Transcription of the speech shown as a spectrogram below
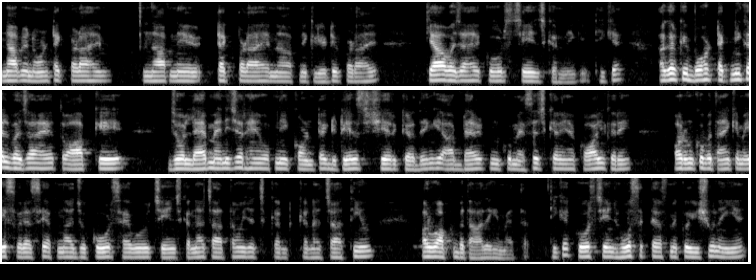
ना आपने नॉन टेक पढ़ा है ना आपने टेक पढ़ा है ना आपने क्रिएटिव पढ़ा है। क्या वजह है कोर्स चेंज करने की, ठीक है? अगर कोई बहुत टेक्निकल वजह है तो आपके जो लैब मैनेजर हैं, वो अपनी कॉन्टैक्ट डिटेल्स शेयर कर देंगे। आप डायरेक्ट उनको मैसेज करें या कॉल करें और उनको बताएँ कि मैं इस वजह से अपना जो कोर्स है, वो चेंज करना चाहता हूँ या करना चाहती हूँ और वो आपको बता देंगे मेथड, ठीक है? कोर्स चेंज हो सकता है, उसमें कोई इशू नहीं है,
